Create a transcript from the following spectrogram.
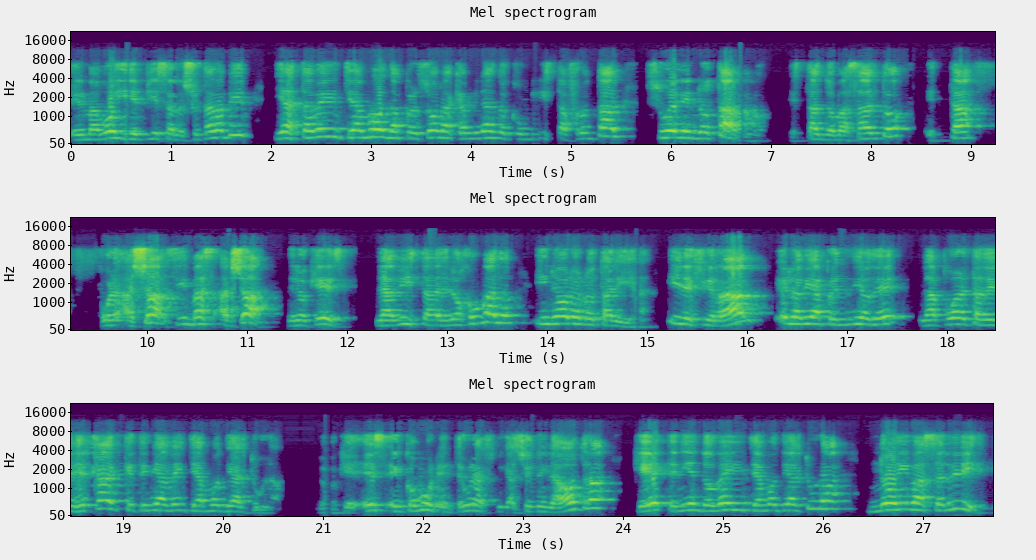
el Maboy y empieza resultar a y hasta 20 amos la persona caminando con vista frontal suele notarlo. Estando más alto, está por allá, ¿sí? más allá de lo que es la vista del ojo humano y no lo notaría. Y de Firrab, él lo había aprendido de la puerta del Hejal que tenía 20 amos de altura. Lo que es en común entre una explicación y la otra, que teniendo 20 amos de altura no iba a servir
